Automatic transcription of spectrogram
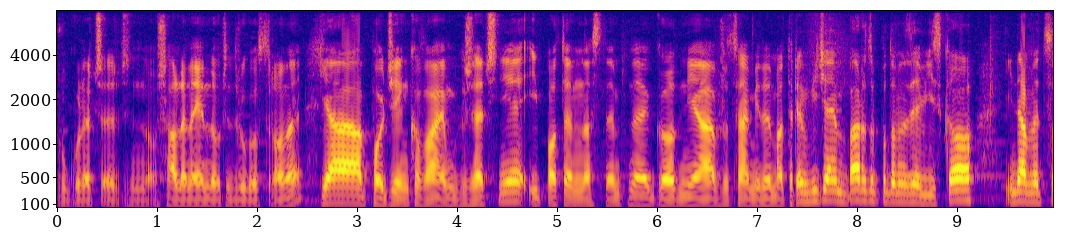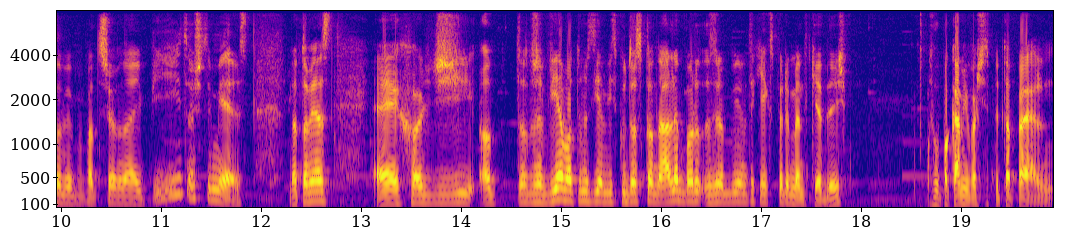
w ogóle czy, czy, no, szale na jedną czy drugą stronę. Ja podziękowałem grzecznie i potem następnego dnia wrzucałem jeden materiał. Widziałem bardzo podobne zjawisko i nawet sobie popatrzyłem na IP i coś w tym jest. Natomiast e, chodzi o to, że wiem o tym zjawisku doskonale, bo zrobiłem taki eksperyment kiedyś z chłopakami właśnie z pyta.pl.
